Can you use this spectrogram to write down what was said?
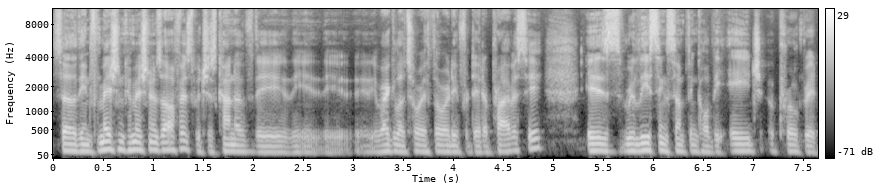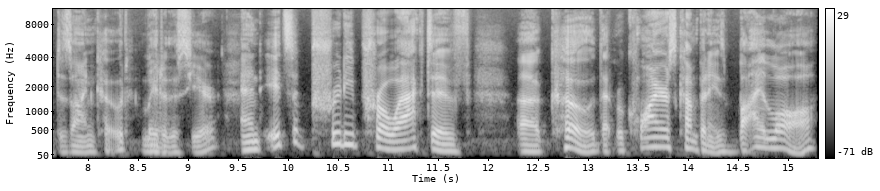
So the Information Commissioner's Office, which is kind of the, the, the, the regulatory authority for data privacy, is releasing something called the Age Appropriate Design Code later this year. And it's a pretty proactive uh, code that requires companies by law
